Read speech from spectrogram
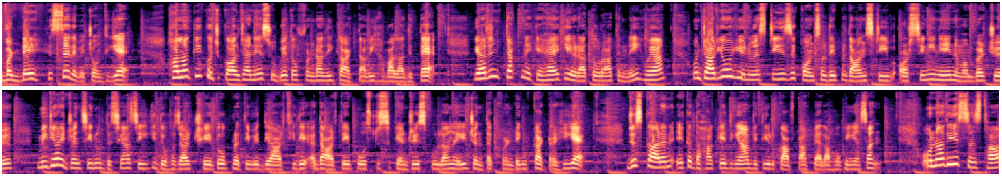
ਵੱਡੇ ਹਿੱਸੇ ਦੇ ਵਿੱਚ ਆਉਂਦੀ ਹੈ। ਹਾਲਾਂਕਿ ਕੁਝ ਕਾਲਜਾਂ ਨੇ ਸੂਬੇ ਤੋਂ ਫੰਡਾਂ ਦੀ ਘਾਟ ਦਾ ਵੀ ਹਵਾਲਾ ਦਿੱਤਾ ਹੈ। ਯਾਰਨ ਟੱਕ ਨੇ ਕਿਹਾ ਹੈ ਕਿ ਇਹ ਰਾਤੋਂ ਰਾਤ ਨਹੀਂ ਹੋਇਆ। ਓਨਟਾਰੀਓ ਯੂਨੀਵਰਸਿਟੀਜ਼ ਕੌਂਸਲ ਦੇ ਪ੍ਰਧਾਨ ਸਟੀਵ ਔਰਸਿਨੀ ਨੇ ਨਵੰਬਰ 'ਚ ਮੀਡੀਆ ਏਜੰਸੀ ਨੂੰ ਦੱਸਿਆ ਸੀ ਕਿ 2006 ਤੋਂ ਪ੍ਰਤੀ ਵਿਦਿਆਰਥੀ ਦੇ ਆਧਾਰ ਤੇ ਪੋਸਟ ਸੈਕੰਡਰੀ ਸਕੂਲਾਂ ਲਈ ਜਨਤਕ ਫੰਡਿੰਗ ਘਟ ਰਹੀ ਹੈ, ਜਿਸ ਕਾਰਨ ਇੱਕ ਦਹਾਕੇ ਦੀਆਂ ਵਿੱਤੀ ਰੁਕਾਵਟਾਂ ਪੈਦਾ ਹੋ ਗਈਆਂ ਸਨ। ਉਹਨਾਂ ਦੀ ਸੰਸਥਾ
